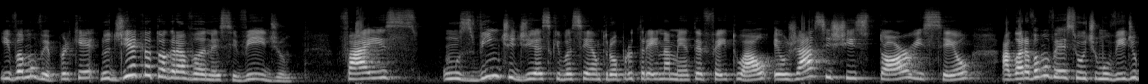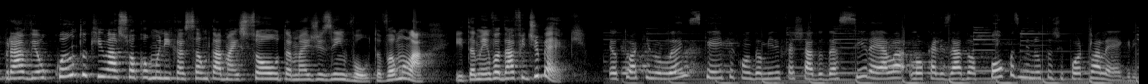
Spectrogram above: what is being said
e vamos ver, porque no dia que eu tô gravando esse vídeo, faz uns 20 dias que você entrou para o treinamento efeitual. Eu já assisti story seu. Agora vamos ver esse último vídeo para ver o quanto que a sua comunicação tá mais solta, mais desenvolta. Vamos lá. E também vou dar feedback. Eu estou aqui no Landscape, condomínio fechado da Cirela, localizado a poucos minutos de Porto Alegre.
